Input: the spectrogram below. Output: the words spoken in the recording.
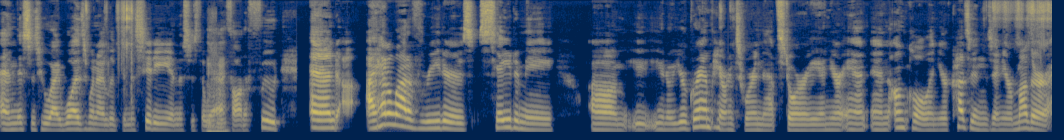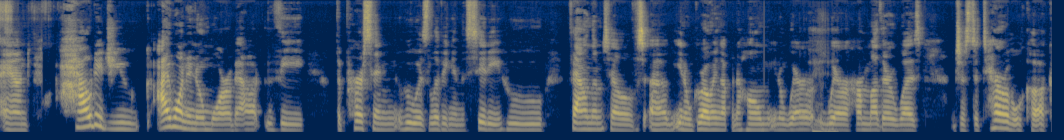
and this is who I was when I lived in the city, and this is the way mm-hmm. I thought of food. And I had a lot of readers say to me, um, you, you, know, your grandparents were in that story, and your aunt and uncle, and your cousins, and your mother. And how did you? I want to know more about the the person who was living in the city who found themselves, uh, you know, growing up in a home, you know, where mm-hmm. where her mother was just a terrible cook.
